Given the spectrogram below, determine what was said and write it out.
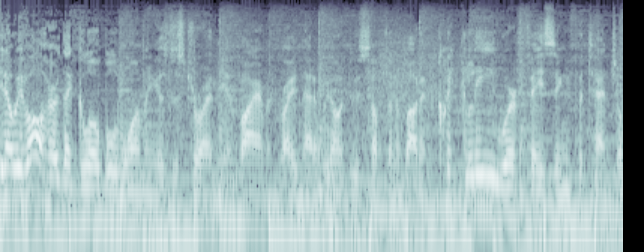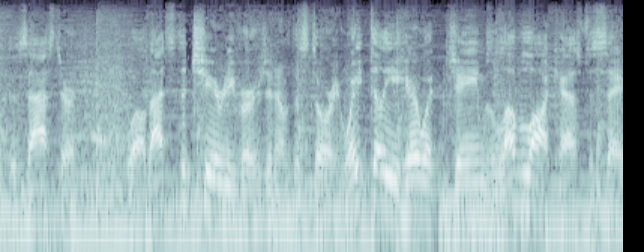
You know, we've all heard that global warming is destroying the environment, right? And that if we don't do something about it quickly, we're facing potential disaster. Well, that's the cheery version of the story. Wait till you hear what James Lovelock has to say.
